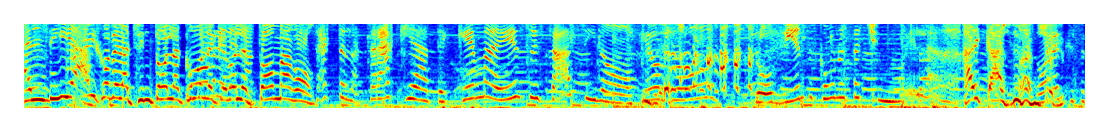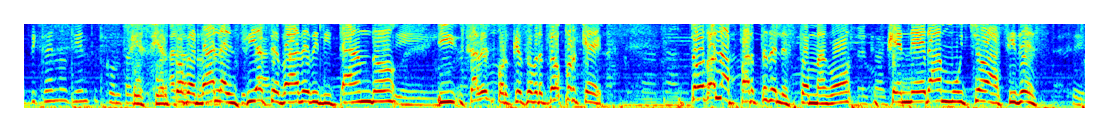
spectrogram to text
al día. Ay, hijo de la chintola, ¿cómo le quedó el la- estómago? Exacto, la tráquea, te quema eso, es ácido. ¡Qué horror! los dientes, ¿cómo no está chimuela? Ay, cálmate. No, es que se te caen los dientes con Sí, es cierto, ¿verdad? La encía se va debilitando. Sí. Y ¿sabes por qué? Sobre todo porque toda la parte del estómago genera mucho acidez. Sí.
